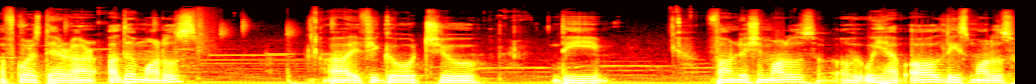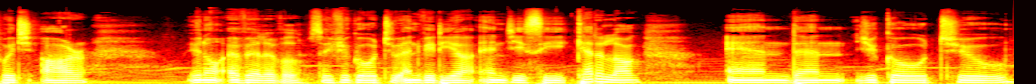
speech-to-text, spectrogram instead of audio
of course there are other models. Uh, if you go to the foundation models uh, we have all these models which are you know available. So if you go to nvidia ngc catalog and then you go to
